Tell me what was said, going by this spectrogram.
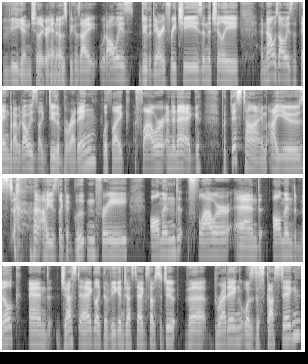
vegan chili rellenos because I would always do the dairy free cheese and the chili, and that was always the thing. But I would always like do the breading with like flour and an egg. But this time I used I used like a gluten free almond flour and almond milk and just egg, like the vegan just egg substitute. The breading was disgusting,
